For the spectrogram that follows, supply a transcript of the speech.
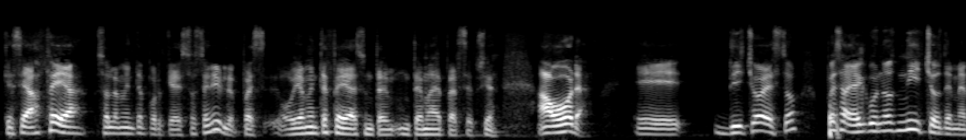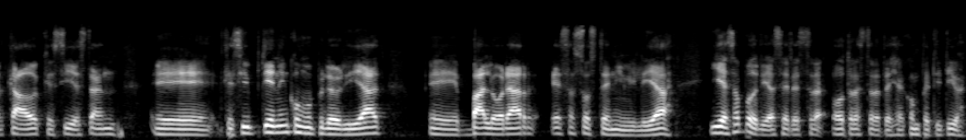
que sea fea solamente porque es sostenible. Pues obviamente fea es un, tema de percepción. Ahora, eh, dicho esto, pues hay algunos nichos de mercado que sí están, eh, que sí tienen como prioridad eh, valorar esa sostenibilidad. Y esa podría ser otra estrategia competitiva.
